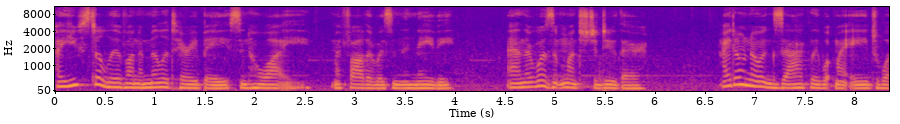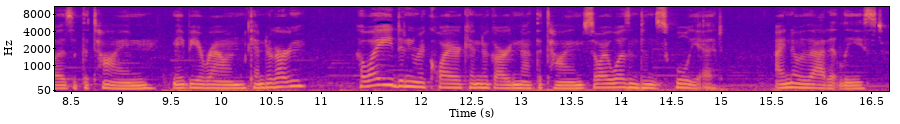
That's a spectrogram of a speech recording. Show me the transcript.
I used to live on a military base in Hawaii. My father was in the Navy, and there wasn't much to do there. I don't know exactly what my age was at the time, maybe around kindergarten? Hawaii didn't require kindergarten at the time, so I wasn't in school yet. I know that at least.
